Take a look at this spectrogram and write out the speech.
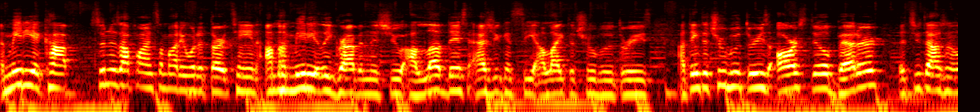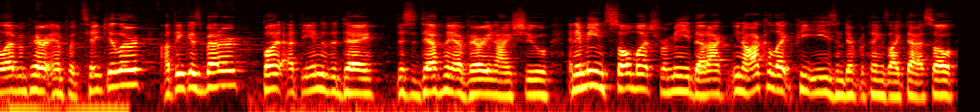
immediate cop, as soon as I find somebody with a 13, I'm immediately grabbing this shoe. I love this. As you can see, I like the True Blue 3s. I think the True Blue 3s are still better. The 2011 pair in particular, I think is better. But at the end of the day, this is definitely a very nice shoe. And it means so much for me that I, you know, I collect PEs and different things like that. So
